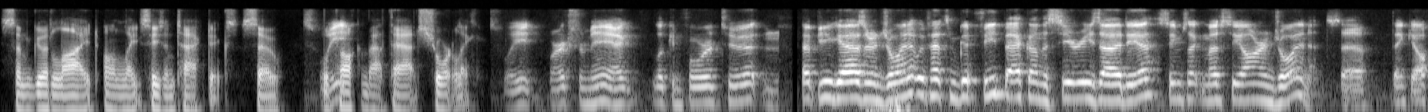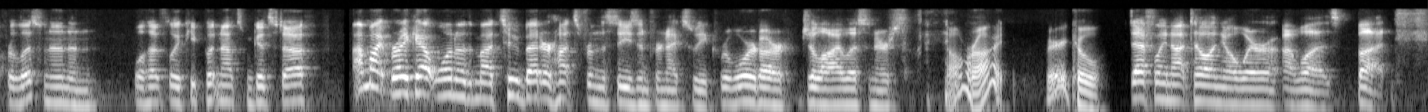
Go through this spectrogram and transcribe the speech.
some good light on late season tactics. So Sweet. we'll talk about that shortly. Sweet. Works for me. I'm looking forward to it and hope you guys are enjoying it. We've had some good feedback on the series idea. Seems like most of y'all are enjoying it. So thank y'all for listening and we'll hopefully keep putting out some good stuff. I might break out one of my two better hunts from the season for next week. Reward our July listeners. All right. Very cool. Definitely not telling y'all where I was, but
